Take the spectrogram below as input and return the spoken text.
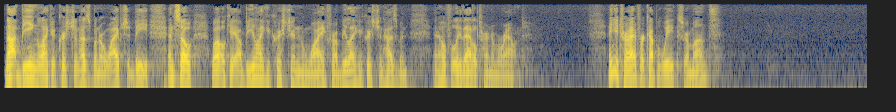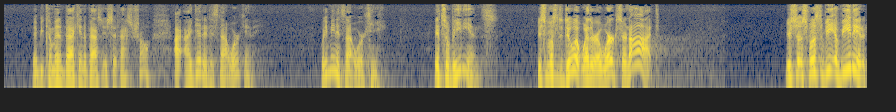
not being like a Christian husband or wife should be. And so, well, okay, I'll be like a Christian wife or I'll be like a Christian husband, and hopefully that'll turn them around. And you try it for a couple weeks or a month. Maybe you come in back into pastor. You say, Pastor Schaal, I, I did it. It's not working. What do you mean it's not working? It's obedience. You're supposed to do it whether it works or not. You're supposed to be obedient.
